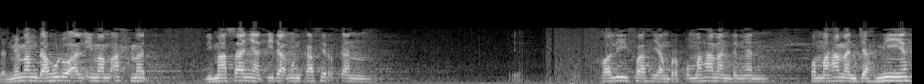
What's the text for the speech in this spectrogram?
Dan memang dahulu Al-Imam Ahmad di masanya tidak mengkafirkan ya, khalifah yang berpemahaman dengan pemahaman Jahmiyah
